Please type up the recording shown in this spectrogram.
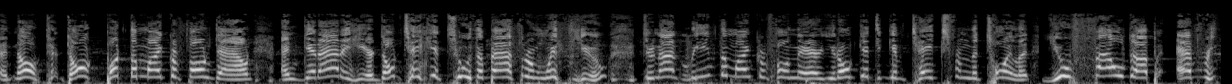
uh, no. T- don't put the microphone down and get out of here. Don't take it to the bathroom with you. Do not leave the microphone there. You don't get to give takes from the toilet. You fouled up everything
